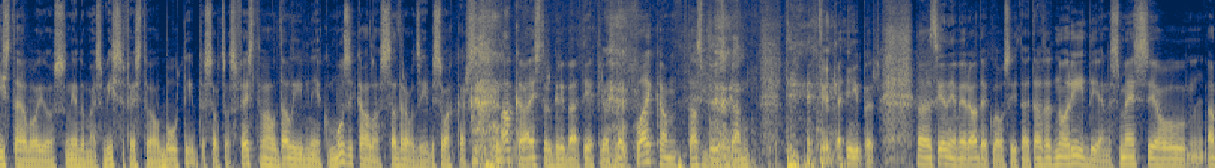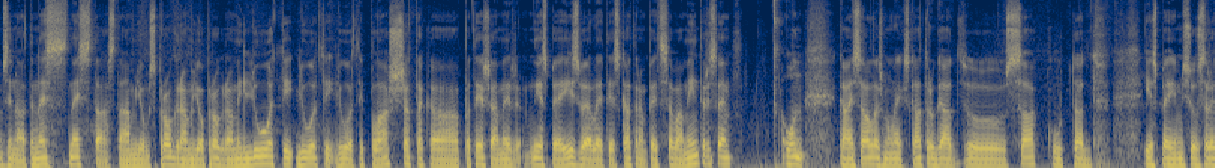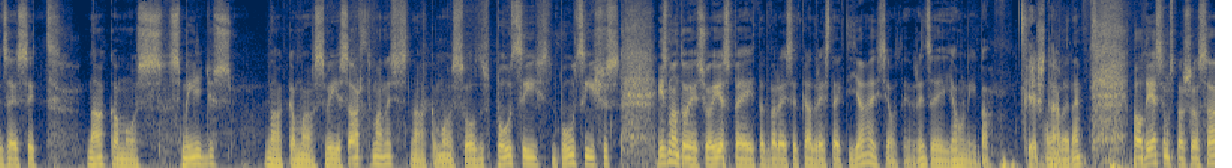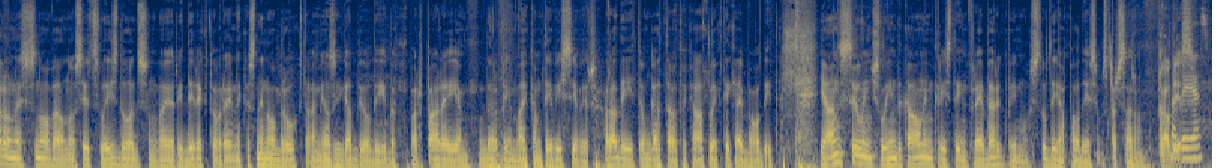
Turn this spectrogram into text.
iztēlojos un iedomājos visu festivāla būtību. Tas saucās festivāla dalībnieku muzikālās sadraudzības vakars. Ak, kā es tur gribētu iekļūt, bet laikam tas būs gan tikai īpaši. Cienījamie radioklausītāji, tātad no rītdienas mēs jau apzināti nes, nestāstām jums programmu, jo programma ir ļoti, ļoti, ļoti plaša. Tā kā patiešām ir iespēja izvēlēties katram pēc savām interesēm. Un, kā es Aleģis, man liekas, katru gadu saku, tad iespējams jūs redzēsiet nākamos smilģus, nākamās vijas artmanis, nākamos pūcīs, pūcīšus. Izmantojiet šo iespēju, tad varēsiet kādreiz teikt, jā, es jau tevi redzēju jaunībā. Tieši Un, tā. vai ne? Paldies jums par šo sarunu. Es novēlu no sirds, lai izdodas, un lai arī direktorei nekas nenobrūk. Tā ir milzīga atbildība par pārējiem darbiem. Laikam tie visi jau ir radīti un gatavi, tā kā atliek tikai baudīt. Jānis Siliņš, Linda Kalniņa, Kristīna Freiberga bija mūsu studijā. Paldies jums par sarunu! Paldies! Paldies!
